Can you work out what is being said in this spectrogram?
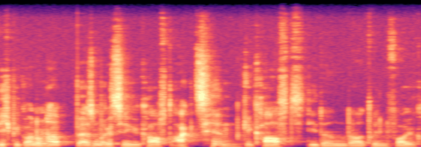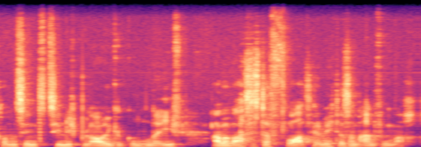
wie ich begonnen habe, Börsenmagazine gekauft, Aktien gekauft, die dann da drin vorgekommen sind, ziemlich blauig und naiv. Aber was ist der Vorteil, wenn ich das am Anfang mache?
